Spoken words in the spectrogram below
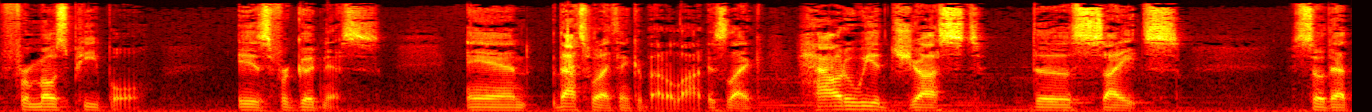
for most people is for goodness. And that's what I think about a lot is like, how do we adjust the sights so that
